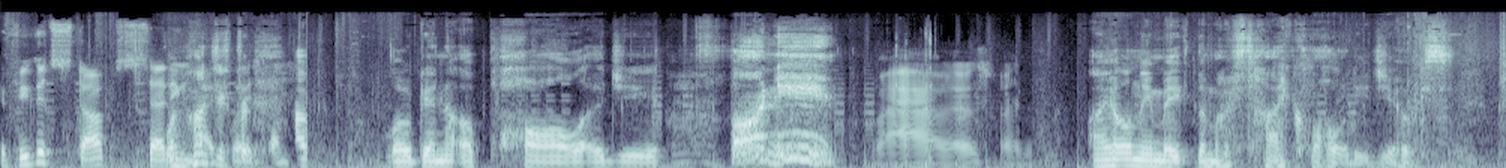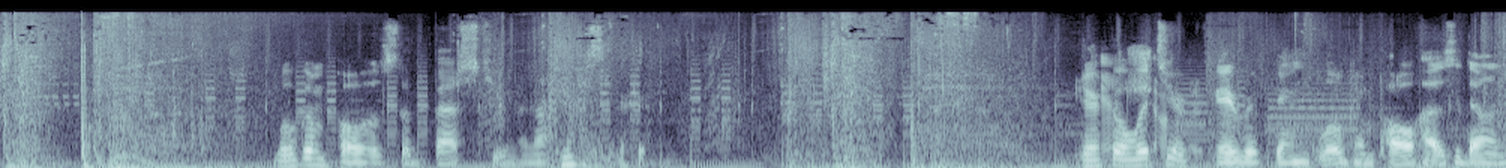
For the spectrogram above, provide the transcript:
If you could stop setting my 100%. place on Logan apology. Funny. Wow, that was fun. I only make the most high quality jokes. Logan Paul is the best human on this earth. You Jericho, what's your favorite thing Logan Paul has done?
